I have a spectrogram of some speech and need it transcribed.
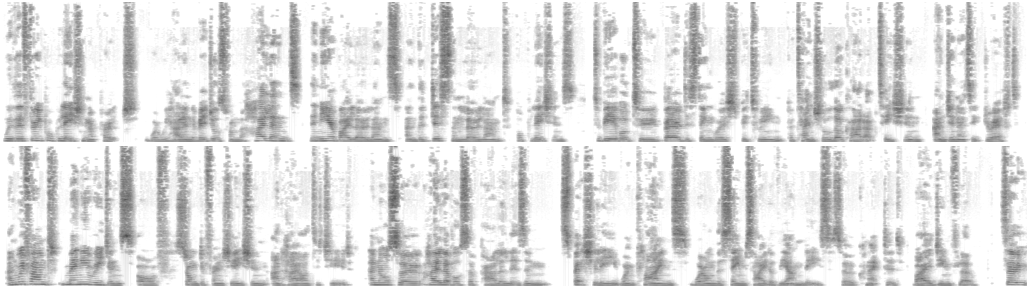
with a three population approach where we had individuals from the highlands, the nearby lowlands, and the distant lowland populations to be able to better distinguish between potential local adaptation and genetic drift. And we found many regions of strong differentiation at high altitude and also high levels of parallelism, especially when clines were on the same side of the Andes, so connected via gene flow. So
